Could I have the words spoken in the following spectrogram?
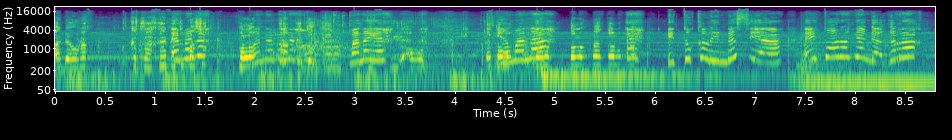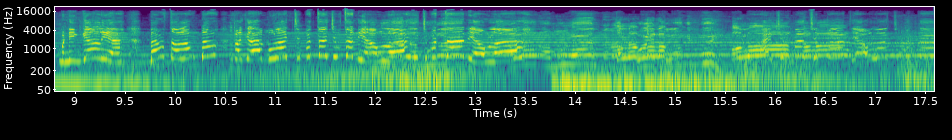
Ada orang kecelakaan Eh, itu mana? masuk. Tolong, Mana, tolong, mana? itu. Mana ya? Ya Allah. Eh, Yang mana? Tolong, tolong, Bang, tolong, Bang. Itu kelindes ya? Eh itu orangnya nggak gerak, meninggal ya? Bang tolong bang, panggil ambulan cepetan cepetan ya Allah, ya cepetan ya Allah. Tolong, tolong. Tolong, Ayo cepat tolong. cepat ya Allah cepetan,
